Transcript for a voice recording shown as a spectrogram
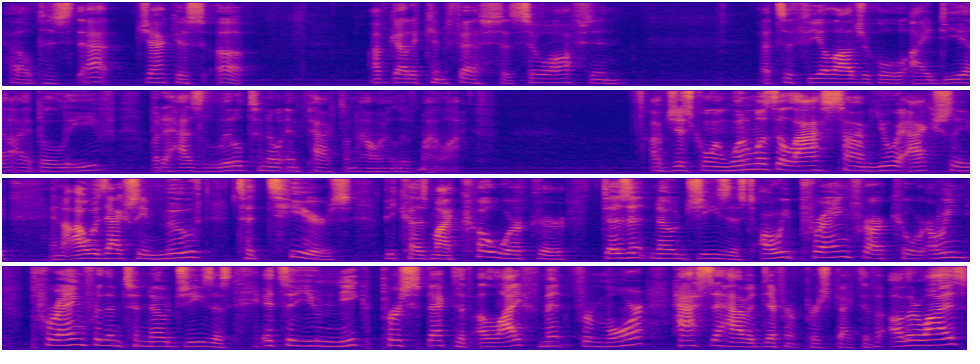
hell? Does that jack us up? I've got to confess that so often that's a theological idea, I believe, but it has little to no impact on how I live my life. Of just going, when was the last time you were actually, and I was actually moved to tears because my coworker doesn't know Jesus? Are we praying for our coworker? Are we praying for them to know Jesus? It's a unique perspective. A life meant for more has to have a different perspective. Otherwise,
